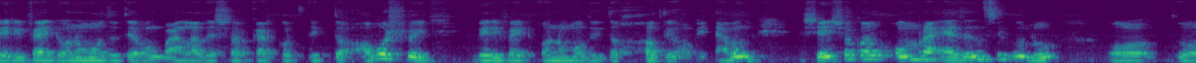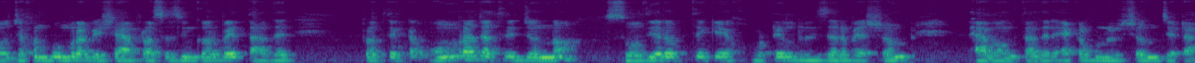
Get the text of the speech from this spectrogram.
ভেরিফাইড অনুমোদিত এবং বাংলাদেশ সরকার কর্তৃক তো অবশ্যই ভেরিফাইড অনুমোদিত হতে হবে। এবং সেই সকল ওমরা এজেন্সিগুলো ও যখন বুমরা ভিসা প্রসেসিং করবে, তাদের প্রত্যেকটা ওমরা যাত্রীর জন্য সৌদি আরব থেকে হোটেল রিজার্ভেশন এবং তাদের অ্যাকোমোডেশন যেটা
